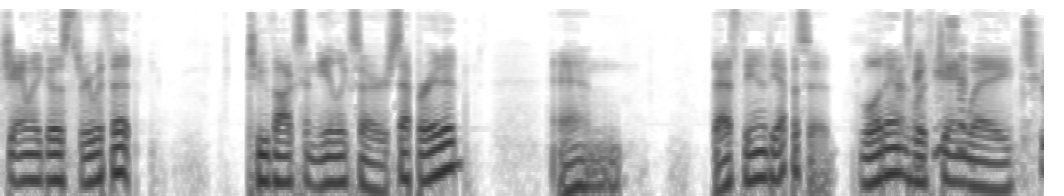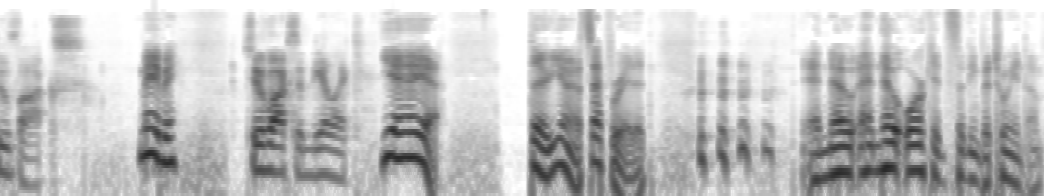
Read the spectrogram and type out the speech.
Janeway goes through with it. Tuvok and Neelix are separated, and that's the end of the episode. Well, it ends with Janeway. two Vox, Maybe. two Vox and Neelix. Yeah, yeah, yeah. They're you know separated, and no and no orchid sitting between them.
